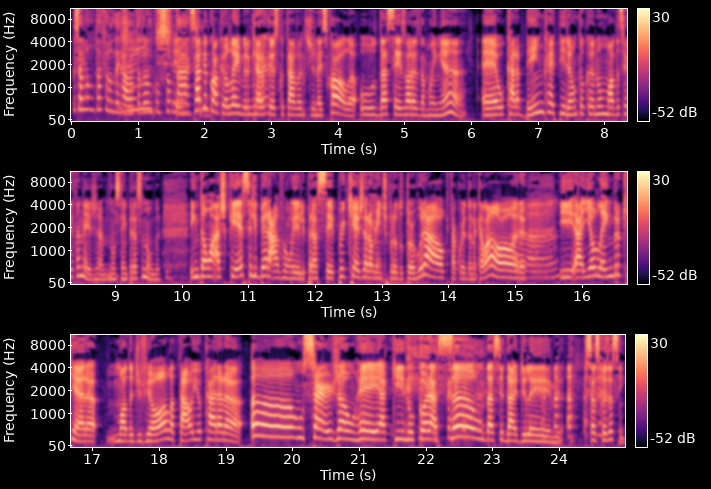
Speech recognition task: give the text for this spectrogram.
Mas ela não tá falando errado, ela tá falando com Gente. sotaque. Sabe qual que eu lembro que era Né? o que eu escutava antes de ir na escola? O das 6 horas da manhã é o cara bem caipirão tocando moda sertaneja, não sei em Pirassununga. Então acho que esse liberavam ele pra ser, porque é geralmente produtor rural, que tá acordando aquela hora. Aham. E aí eu lembro que era moda de viola tal, e o cara era "Ah, um Serjão Rei aqui no coração da cidade de Leme. Essas coisas assim.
